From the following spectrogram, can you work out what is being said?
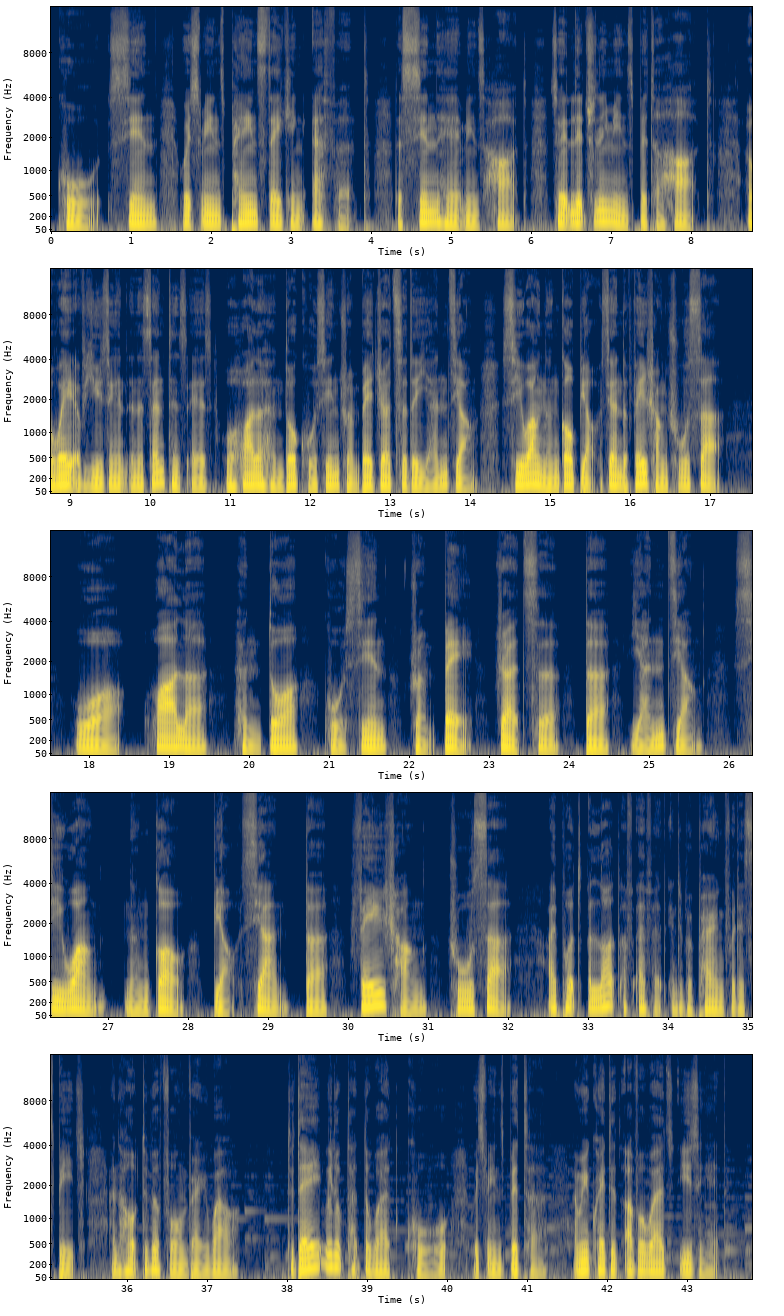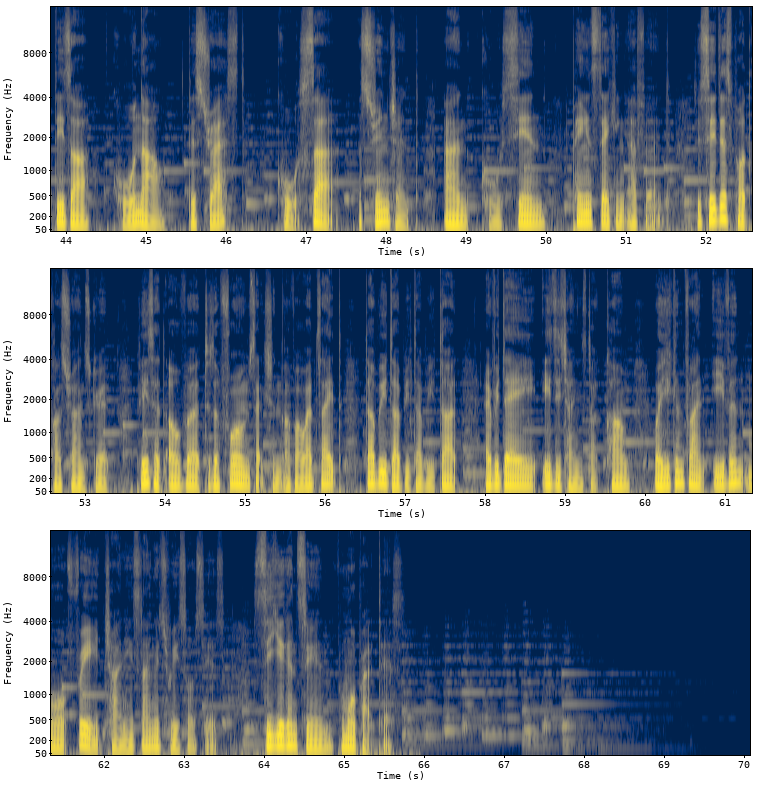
苦心, which means painstaking effort. The xin here means heart, so it literally means bitter heart. A way of using it in a sentence is 我花了很多苦心准备这次的演讲，希望能够表现得非常出色。我花了很多苦心准备这次的演讲，希望能够表现得非常出色。I put a lot of effort into preparing for this speech and hope to perform very well. Today we looked at the word 苦, which means bitter, and we created other words using it. These are 苦恼, distressed, 苦涩, astringent, and 苦心, painstaking effort. To see this podcast transcript, please head over to the forum section of our website www.everydayeasychinese.com where you can find even more free Chinese language resources. See you again soon for more practice.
